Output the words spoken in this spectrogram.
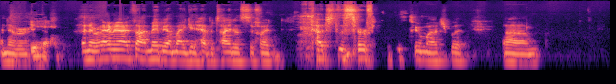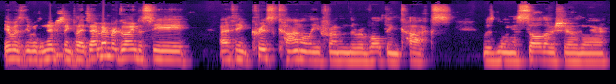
I never, yeah. I never, I mean, I thought maybe I might get hepatitis if I touched the surface too much, but um, it was, it was an interesting place. I remember going to see, I think Chris Connelly from the Revolting Cocks was doing a solo show there.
